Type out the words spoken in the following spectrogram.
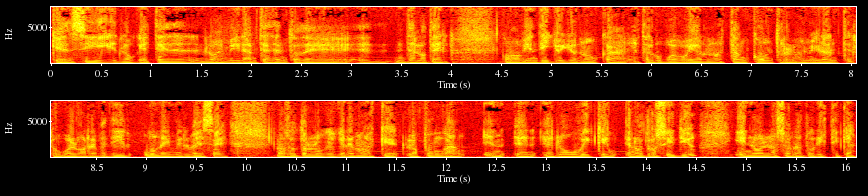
que en sí lo que estén los inmigrantes dentro de, del hotel. Como bien dicho, yo nunca, este grupo de gobierno está en contra de los inmigrantes, lo vuelvo a repetir una y mil veces. Nosotros lo que queremos es que los pongan, en, en, los ubiquen en otro sitio y no en la zona turística.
